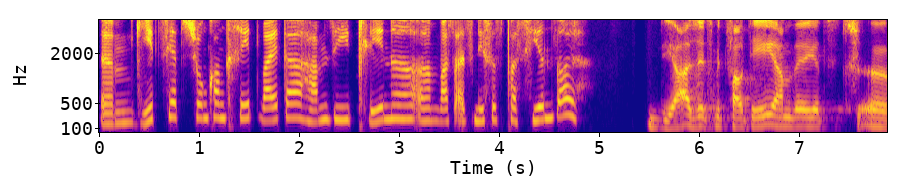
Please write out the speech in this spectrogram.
Ähm, Geht es jetzt schon konkret weiter? Haben Sie Pläne, ähm, was als nächstes passieren soll? Ja, also jetzt mit VD haben wir jetzt äh,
